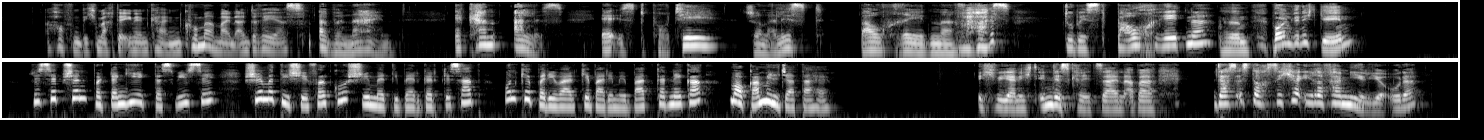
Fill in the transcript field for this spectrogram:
Hoffentlich macht er Ihnen keinen Kummer, mein Andreas. Aber nein, er kann alles. Er ist Portier, Journalist, Bauchredner. Was? Du bist Bauchredner? Ähm, wollen wir nicht gehen? Reception पर टंगी एक तस्वीर से श्रीमती शेफर को श्रीमती बैरगर के साथ उनके परिवार के बारे में बात करने का मौका मिल जाता है Ich will ja nicht indiskret sein, aber das ist doch sicher Ihre Familie, oder?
